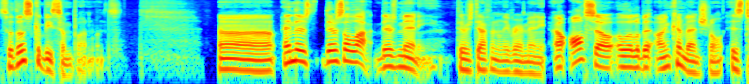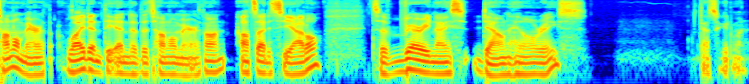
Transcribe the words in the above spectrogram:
So those could be some fun ones. Uh, and there's there's a lot. There's many. There's definitely very many. Uh, also, a little bit unconventional is Tunnel Marathon. Light at the end of the Tunnel Marathon outside of Seattle. It's a very nice downhill race. That's a good one.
